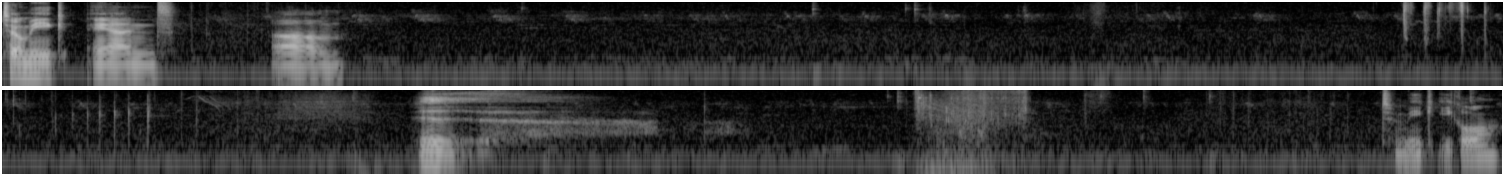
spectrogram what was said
Tomik and... Um... Ugh. Tomik Eagle.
